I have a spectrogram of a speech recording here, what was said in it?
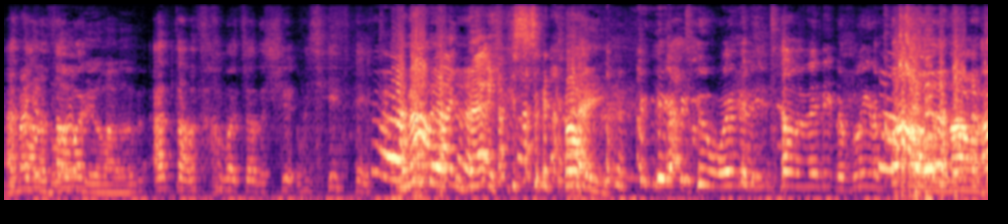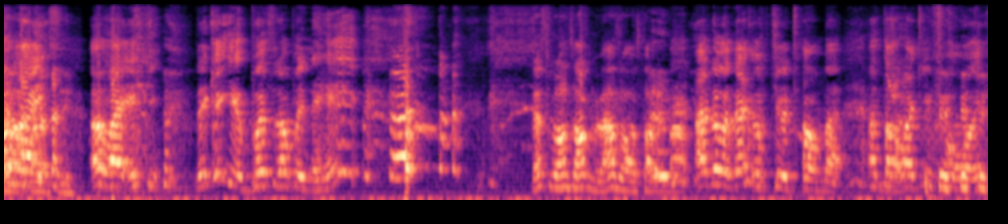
I'm making a of so much. Out of it. I thought of so much other shit when she said. Not like that, you sicko. you got two women and you telling them they need to bleed a oh, I'm like, I'm like, they can't get busted up in the head. like, what I'm talking about. That's what I was talking about. I know exactly what you were talking about. I thought like you for one.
